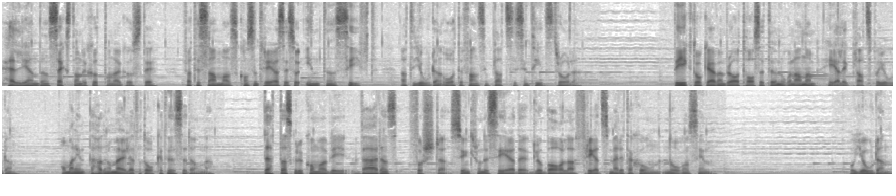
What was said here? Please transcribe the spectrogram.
helgen den 16-17 augusti för att tillsammans koncentrera sig så intensivt att jorden återfann sin plats i sin tidsstråle. Det gick dock även bra att ta sig till någon annan helig plats på jorden om man inte hade någon möjlighet att åka till Sedona. Detta skulle komma att bli världens första synkroniserade globala fredsmeditation någonsin. Och jorden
